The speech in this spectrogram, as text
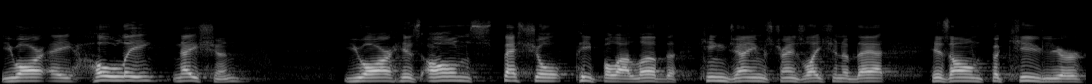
You are a holy nation you are his own special people. I love the King James translation of that. His own peculiar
